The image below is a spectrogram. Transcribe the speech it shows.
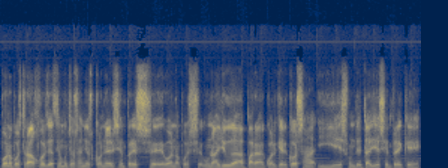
Bueno, pues trabajo desde hace muchos años con él, siempre es, eh, bueno, pues una ayuda para cualquier cosa y es un detalle siempre que,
